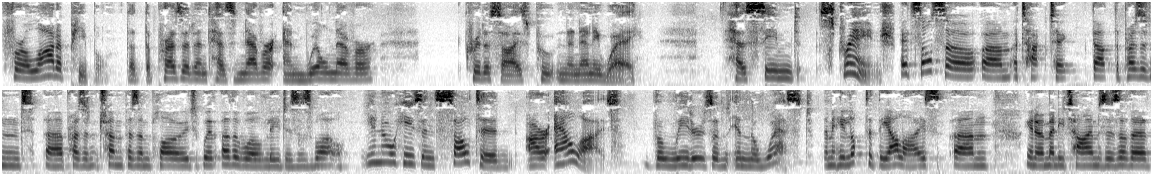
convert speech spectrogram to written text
for a lot of people, that the president has never and will never criticize Putin in any way has seemed strange. It's also um, a tactic that the president, uh, President Trump, has employed with other world leaders as well. You know, he's insulted our allies, the leaders in, in the West. I mean, he looked at the allies, um, you know, many times as other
